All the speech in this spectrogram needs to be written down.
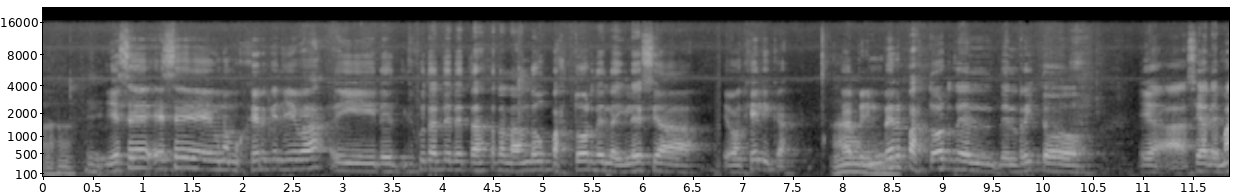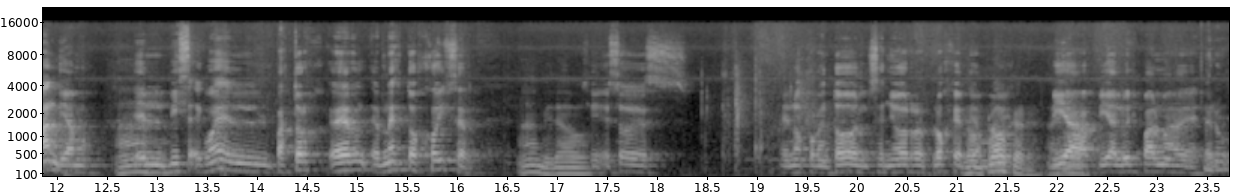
Ajá. Y ese, ese una mujer que lleva y le, justamente le está trasladando a un pastor de la iglesia evangélica, Ah, al primer pastor del, del rito eh, hacia alemán, digamos, Ah. el, vice- ¿cómo es? el pastor Er- Ernesto Heuser. Ah, mira vos. Sí, eso es, eh, nos comentó el señor Ploger, Don Ploger, vía, vía Luis Palma de... Pero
